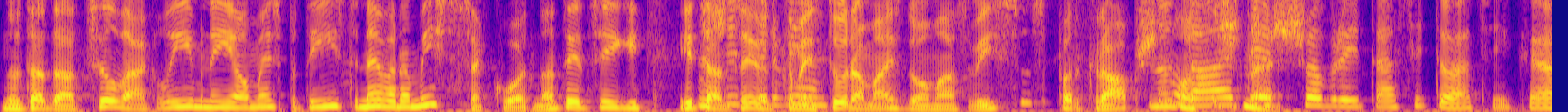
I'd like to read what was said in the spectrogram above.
Nu, tādā cilvēka līmenī jau mēs pat īsti nevaram izsekot. Un, attiecīgi, Ir Nu, tāds šis sajūta, ir ka mēs turam aizdomās visus par krāpšanos. Nu, tā ir tieši šobrīd tā situācija, ka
